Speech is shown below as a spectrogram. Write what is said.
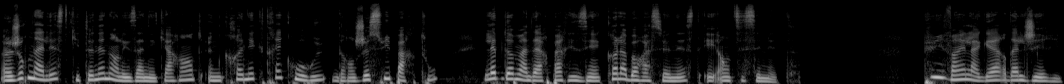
un journaliste qui tenait dans les années 40 une chronique très courue dans Je suis partout, l'hebdomadaire parisien collaborationniste et antisémite. Puis vint la guerre d'Algérie,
